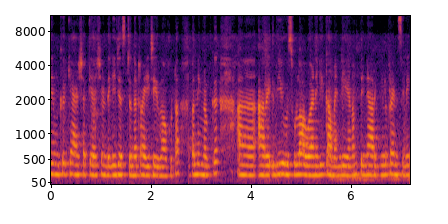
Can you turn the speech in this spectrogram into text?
നിങ്ങൾക്ക് ക്യാഷ് അത്യാവശ്യം ഉണ്ടെങ്കിൽ ജസ്റ്റ് ഒന്ന് ട്രൈ ചെയ്ത് നോക്കട്ടെ. അപ്പം നിങ്ങൾക്ക് ഇത് യൂസ്ഫുൾ ആവുകയാണെങ്കിൽ കമന്റ് ചെയ്യണം. പിന്നെ ആർക്കെങ്കിലും ഫ്രണ്ട്സിന്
